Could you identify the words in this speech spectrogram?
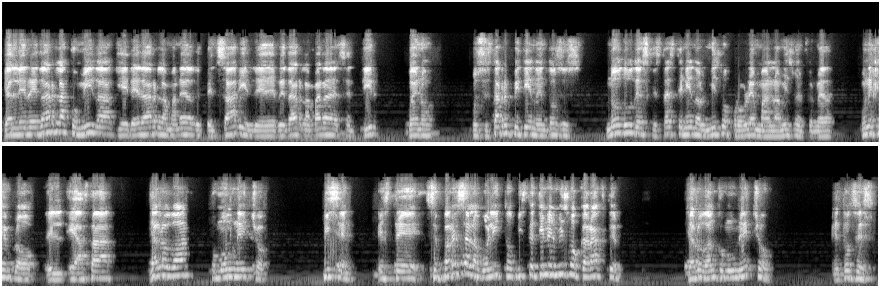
Y al heredar la comida y heredar la manera de pensar y heredar la manera de sentir, bueno, pues se está repitiendo. Entonces, no dudes que estás teniendo el mismo problema, la misma enfermedad. Un ejemplo, el, eh, hasta ya lo dan como un hecho. Dicen, este, se parece al abuelito, viste, tiene el mismo carácter. Ya lo dan como un hecho. Entonces,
